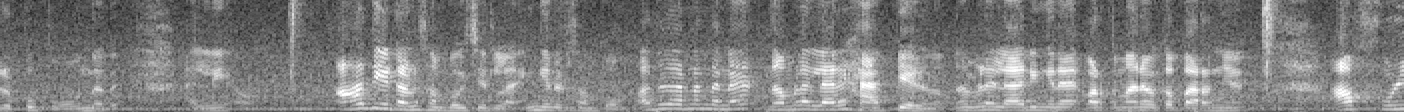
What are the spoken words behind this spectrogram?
ട്രിപ്പ് പോകുന്നത്. അല്ലെങ്കിൽ ആദ്യമായിട്ടാണ് സംഭവിച്ചിട്ടുള്ളത് ഇങ്ങനൊരു സംഭവം. അത് കാരണം തന്നെ നമ്മളെല്ലാവരും ഹാപ്പി ആയിരുന്നു. നമ്മളെല്ലാവരും ഇങ്ങനെ വർത്തമാനമൊക്കെ പറഞ്ഞ് ആ ഫുൾ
